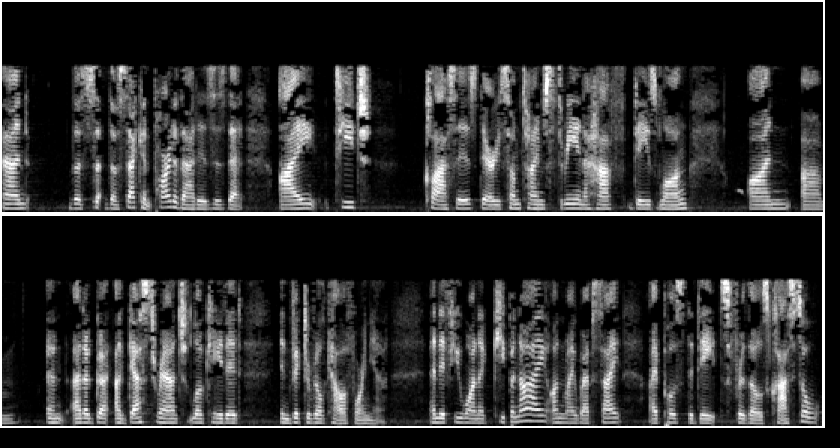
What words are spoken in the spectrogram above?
and the the second part of that is is that I teach classes. They're sometimes three and a half days long on um, and at a, a guest ranch located in Victorville, California. And if you want to keep an eye on my website, I post the dates for those classes so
